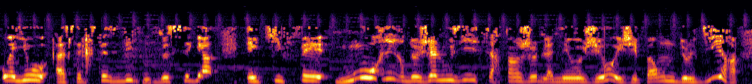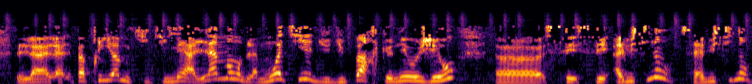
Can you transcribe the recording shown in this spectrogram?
boyau à cette 16 bits de Sega et qui fait mourir de jalousie certains jeux de la Neo Geo. Et j'ai pas honte de le dire, la, Paprium qui, met à l'amende la moitié du, du parc Neo Geo, c'est hallucinant, c'est hallucinant.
